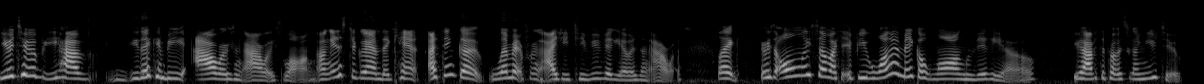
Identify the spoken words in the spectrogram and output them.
YouTube, you have they can be hours and hours long. On Instagram, they can't. I think the limit for an IGTV video is an hour. Like, there's only so much. If you want to make a long video, you have to post it on YouTube.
